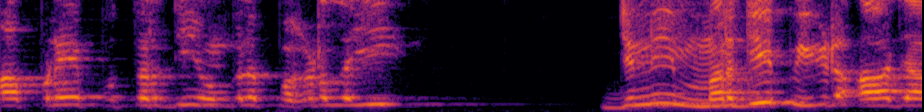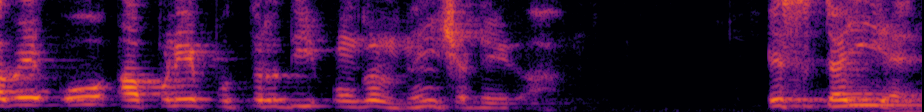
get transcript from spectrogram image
ਆਪਣੇ ਪੁੱਤਰ ਦੀ ਉਂਗਲ ਪਕੜ ਲਈ ਜਿੰਨੀ ਮਰਜ਼ੀ ਭੀੜ ਆ ਜਾਵੇ, ਉਹ ਆਪਣੇ ਪੁੱਤਰ ਦੀ ਉਂਗਲ ਨਹੀਂ ਛੱਡੇਗਾ। ਇਹ ਸੱਚਾਈ ਹੈ।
